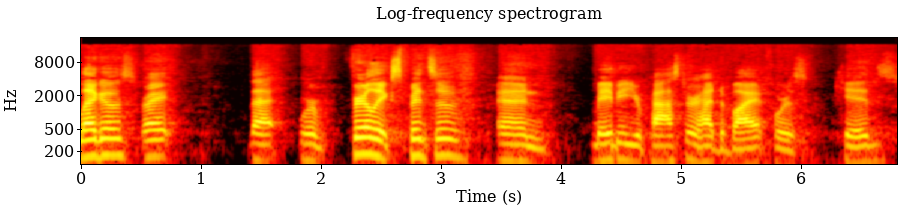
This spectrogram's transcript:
Legos, right? That were fairly expensive, and maybe your pastor had to buy it for his kids,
